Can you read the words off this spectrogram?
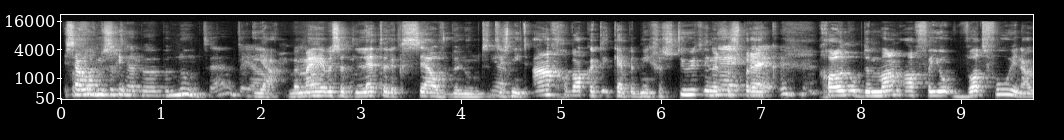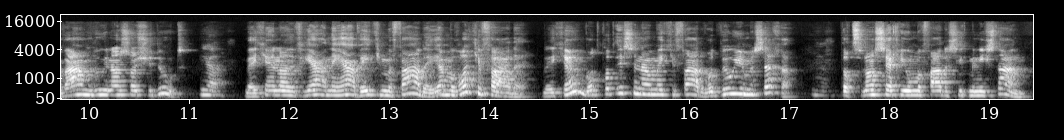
zou het misschien. Het hebben benoemd, hè? Bij jou. Ja, bij mij hebben ze het letterlijk zelf benoemd. Het is niet aangewakkerd, ik heb het niet gestuurd in een gesprek. Gewoon op de man af van, joh, wat voel je nou? Waarom doe je nou zoals je doet? Ja. Weet je, en dan, ja, nee, ja, weet je, mijn vader. Ja, maar wat je vader? Weet je, wat, wat is er nou met je vader? Wat wil je me zeggen? Dat ze dan zeggen, joh, mijn vader ziet me niet staan.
